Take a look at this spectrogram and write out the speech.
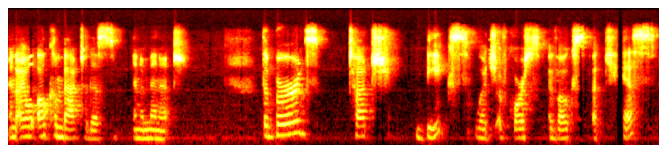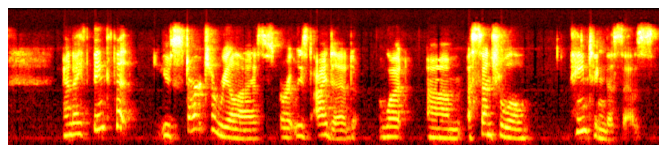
And I will, I'll come back to this in a minute. The birds touch beaks, which of course evokes a kiss. And I think that you start to realize, or at least I did, what um, a sensual painting this is.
